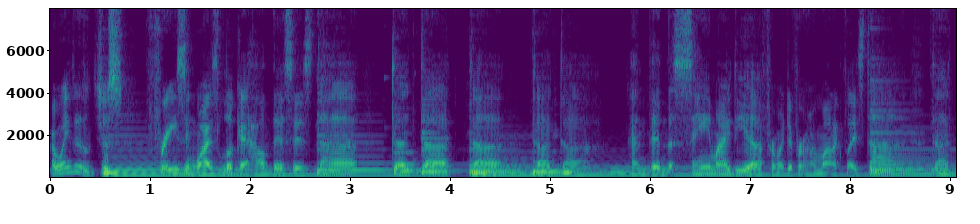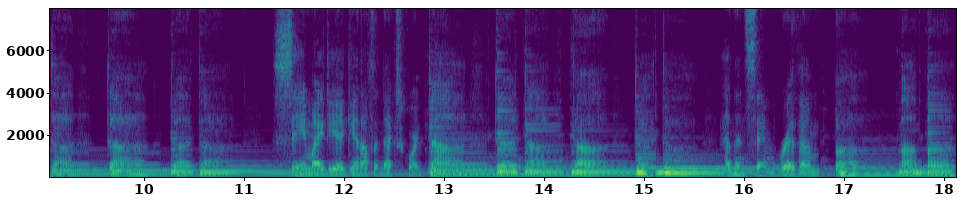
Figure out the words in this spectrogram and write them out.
I want you to just phrasing wise look at how this is da, da, da, da, da, da. And then the same idea from a different harmonic place. Da, da, da, da, da, da. Same idea again off the next chord. Da, da, da, da, da, da. And then same rhythm. Ba, ba, ba,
